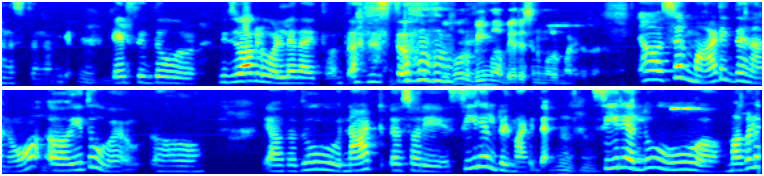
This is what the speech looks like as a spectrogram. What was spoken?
ಅನ್ನಿಸ್ತು ನಮ್ಗೆ. ಕೇಳಿಸಿದ್ದು ನಿಜವಾಗ್ಲೂ ಒಳ್ಳೇದಾಯ್ತು ಅಂತ ಅನ್ನಿಸ್ತು. ಭೀಮಾ ಬೇರೆ ಸಿನಿಮಾಗಳು ಮಾಡಿದ್ರ. ಸರ್ ಮಾಡಿದ್ದೆ ನಾನು. ಇದು ಯಾವ್ದದು? ನಾಟ್ ಸಾರಿ ಸೀರಿಯಲ್ಗಳು ಮಾಡಿದ್ದೆ. ಸೀರಿಯಲ್ಲು ಮಗಳು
